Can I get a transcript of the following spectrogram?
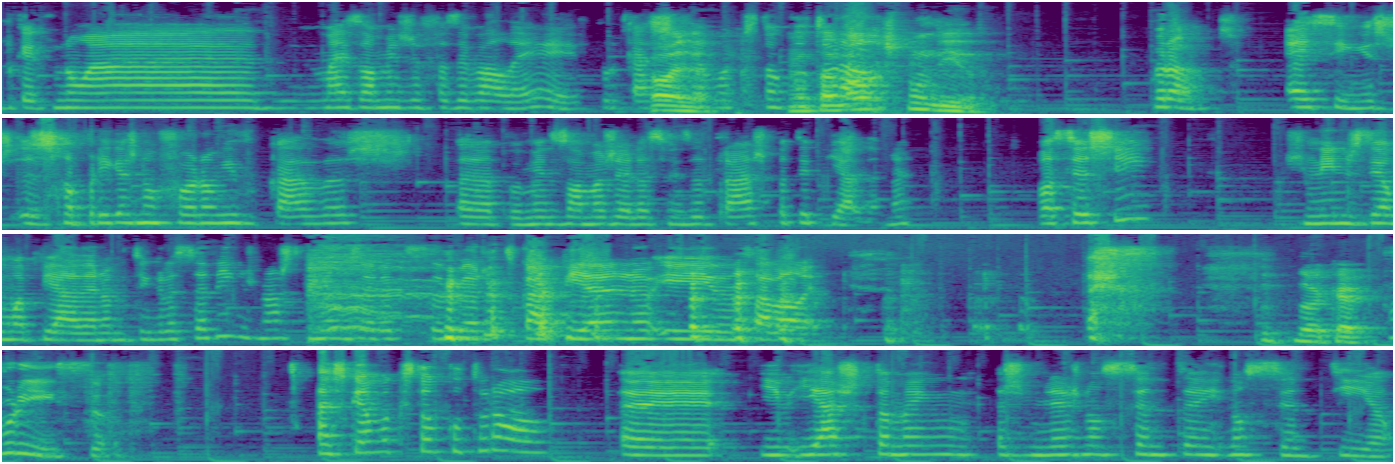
porque é que não há mais homens a fazer balé? Porque acho Olha, que é uma questão cultural. Não está mal respondido. Pronto, é sim, as, as raparigas não foram educadas, uh, pelo menos há umas gerações atrás, para ter piada, né? Vocês sim, os meninos diziam uma piada, eram muito engraçadinhos, nós tínhamos era de saber tocar piano e dançar balé. ok. Por isso, acho que é uma questão cultural. Uh, e, e, acho que também as mulheres não se, sentem, não se sentiam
